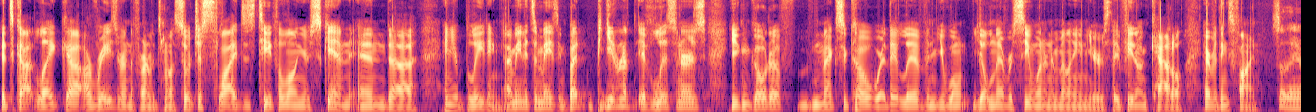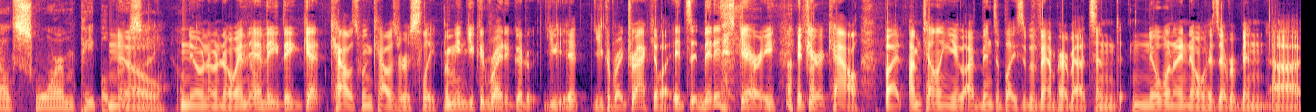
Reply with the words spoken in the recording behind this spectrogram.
it's got like uh, a razor in the front of its mouth, so it just slides its teeth along your skin, and uh, and you're bleeding. I mean, it's amazing. But you don't have. If listeners, you can go to Mexico where they live, and you won't. You'll never see one in a million years. They feed on cattle. Everything's fine. So they don't swarm people No, se. no, no, no, and and they, they get cows when cows are asleep. I mean, you could write a good you it, you could write Dracula. It's it is scary if you're a cow, but I'm telling you, I've been to places with vampire bats, and no one I know has ever been uh,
